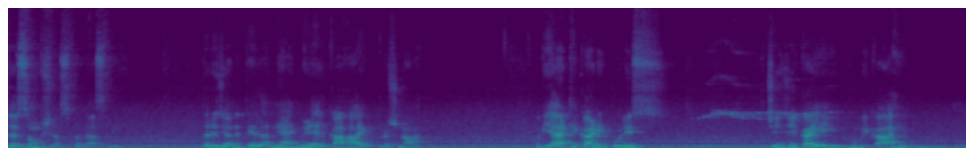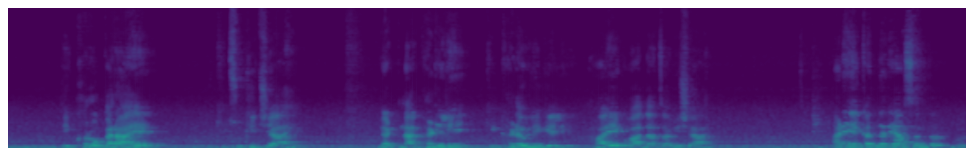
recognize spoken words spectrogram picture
जर संशयास्पद असली तर जनतेला न्याय मिळेल का हा एक प्रश्न आहे. मग या ठिकाणी पोलीसची जी काही भूमिका आहे ती खरोखर आहे की चुकीची आहे? घटना घडली की घडवली गेली हा एक वादाचा विषय आहे. आणि एकंदर या संदर्भ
